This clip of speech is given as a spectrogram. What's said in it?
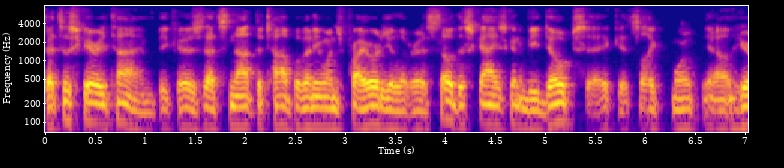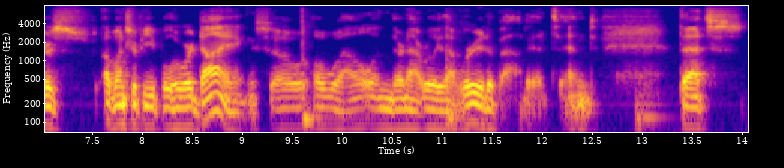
that's a scary time because that's not the top of anyone's priority list. Oh, this guy's going to be dope sick. It's like more, you know, here's a bunch of people who are dying. So, oh well, and they're not really that worried about it. And that's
